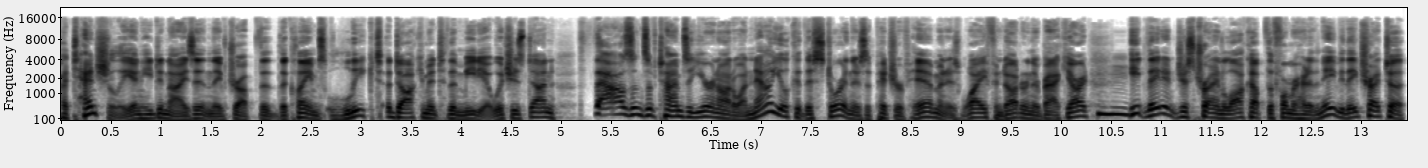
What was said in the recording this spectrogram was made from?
potentially, and he denies it, and they've dropped the, the claims, leaked a document to the media, which is done thousands of times a year in Ottawa. Now you look at this story, and there's a picture of him and his wife and daughter in their backyard. Mm-hmm. He, they didn't just try and lock up the former head of the Navy, they tried to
